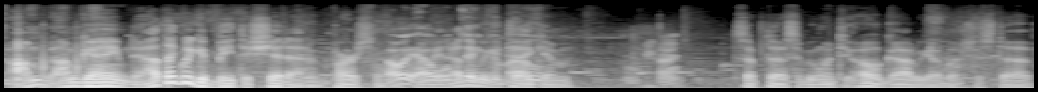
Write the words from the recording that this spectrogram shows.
I'm, I'm game. I think we could beat the shit out of him personally. Oh, yeah, I mean, we'll I think we take could him take out. him. Okay. It's up to us if we want to. Oh god, we got a bunch of stuff.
